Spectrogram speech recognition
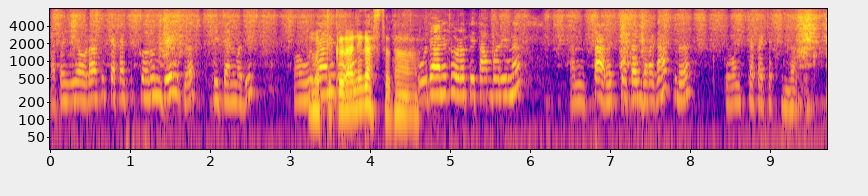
आता हे एवढं असं चकाचक करून द्यायचं किचनमध्ये. मग उद्या आणि घासतात हा. थोडं- उद्या आणि थोडं पितांबरीनं आणि तारक चटण जरा घातलं ते मग चकाचक जातं.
